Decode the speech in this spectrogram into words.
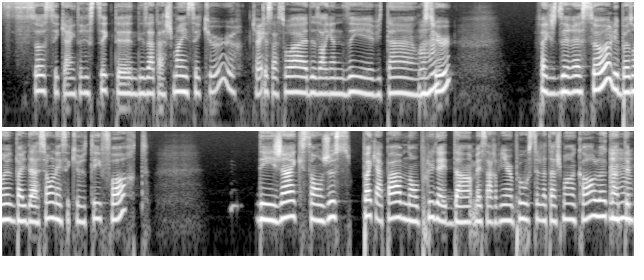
ça, c'est caractéristique de- des attachements insécures. Que ça soit désorganisé, évitant, anxieux. Fait que je dirais ça, les besoins de validation, l'insécurité forte. Des gens qui sont juste pas capables non plus d'être dans... Mais ça revient un peu au style d'attachement encore, là. Quand Mhm.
